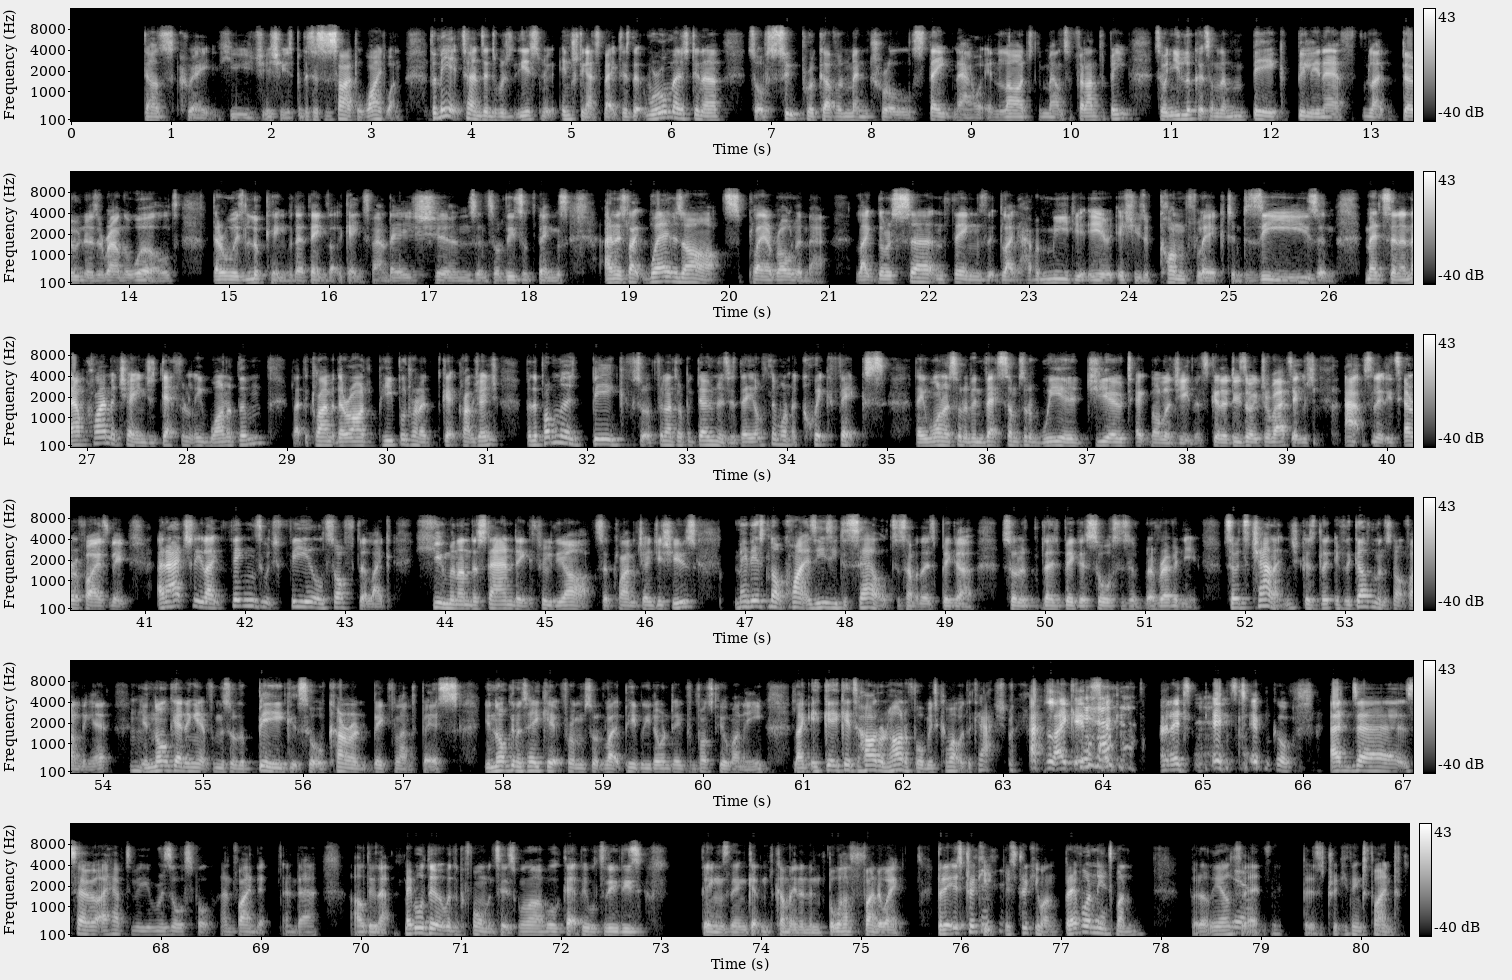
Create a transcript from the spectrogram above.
does create huge issues but there's a societal wide one. For me it turns into the interesting aspect is that we're almost in a sort of supra governmental state now in large amounts of philanthropy. So when you look at some of the big billionaire like donors around the world they're always looking for their things like the Gates foundations and sort of these sort of things. And it's like where does arts play a role in that like there are certain things that like have immediate issues of conflict and disease mm. and medicine and now climate change is definitely one of them. Like the climate there are people trying to get climate change but the problem with those big sort of philanthropic donors is they often want a quick fix. They want to sort of invest some sort of weird geotechnology that's going to do something dramatic which absolutely terrifies me. And actually like things which feel softer like human understanding through the arts of climate change issues maybe it's not quite as easy to sell to some of those bigger sort of those bigger sources of, of of revenue. So it's a challenge because if the government's not funding it, mm. you're not getting it from the sort of big, sort of current big philanthropists. You're not going to take it from sort of like people you don't want to take from fossil fuel money. Like it, it gets harder and harder for me to come up with the cash. like it's yeah. like, and it's it's difficult. And uh, so I have to be resourceful and find it. And uh, I'll do that. Maybe we'll do it with the performances. We'll uh, we'll get people to do these things, then get them to come in, and then but we'll have to find a way. But it is tricky. it's a tricky one. But everyone needs money. But on the answer, yeah. but it's a tricky thing to find.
